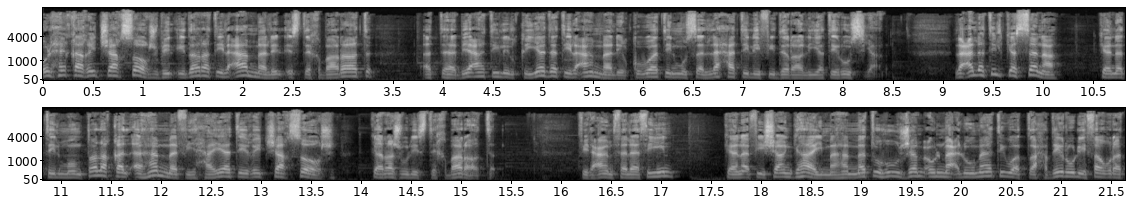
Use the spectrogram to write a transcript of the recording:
ألحق ريتشارد سورج بالإدارة العامة للاستخبارات التابعة للقيادة العامة للقوات المسلحة لفيدرالية روسيا. لعل تلك السنة كانت المنطلق الأهم في حياة ريتشارد سورج كرجل استخبارات. في العام 30 كان في شانغهاي مهمته جمع المعلومات والتحضير لثورة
